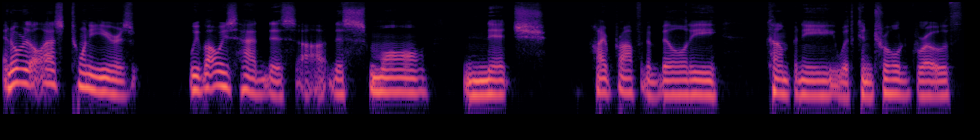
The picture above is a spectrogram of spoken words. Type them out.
And over the last 20 years, we've always had this uh, this small niche, high profitability company with controlled growth.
